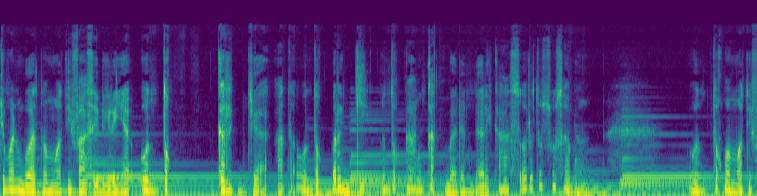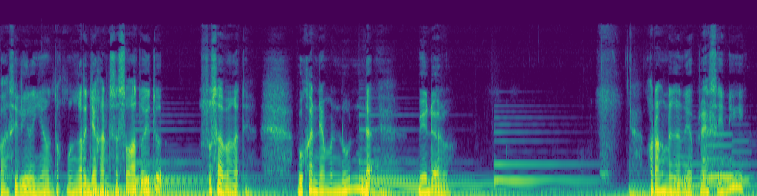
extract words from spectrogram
Cuman buat memotivasi dirinya untuk kerja atau untuk pergi untuk ngangkat badan dari kasur itu susah banget. Untuk memotivasi dirinya untuk mengerjakan sesuatu itu susah banget ya. Bukan yang menunda ya beda loh. Orang dengan depresi ini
